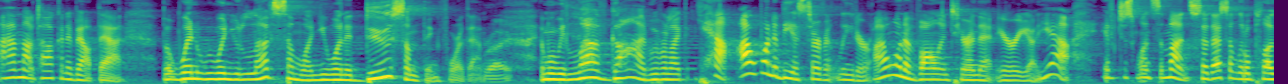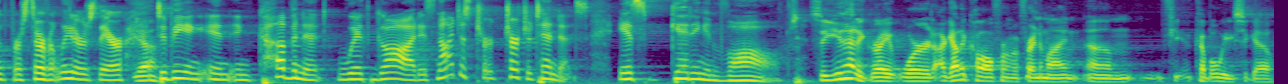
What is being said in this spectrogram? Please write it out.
I'm not talking about that. But when when you love someone, you want to do something for them. Right. And when we love God, we were like, yeah, I want to be a servant leader. I want to volunteer in that area. Yeah, if just once a month. So that's a little plug for servant leaders there Yeah. to being in, in covenant with God. It's not just church, church attendance, it's getting involved. So you had a great word. I got a call from a friend of mine um, a, few, a couple weeks ago,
